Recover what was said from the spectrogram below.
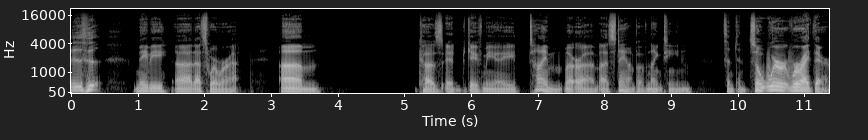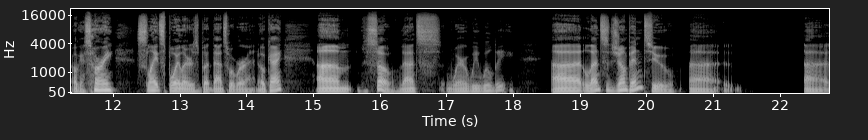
maybe uh, that's where we're at. Um, because it gave me a time or a, a stamp of 19 something. So we're we're right there. Okay, sorry. Slight spoilers, but that's where we're at, okay? Um so that's where we will be. Uh let's jump into uh uh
